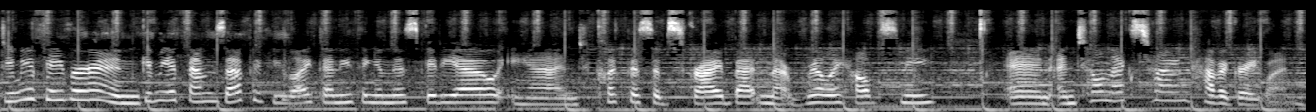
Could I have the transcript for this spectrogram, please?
do me a favor and give me a thumbs up if you liked anything in this video and click the subscribe button. That really helps me. And until next time, have a great one.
